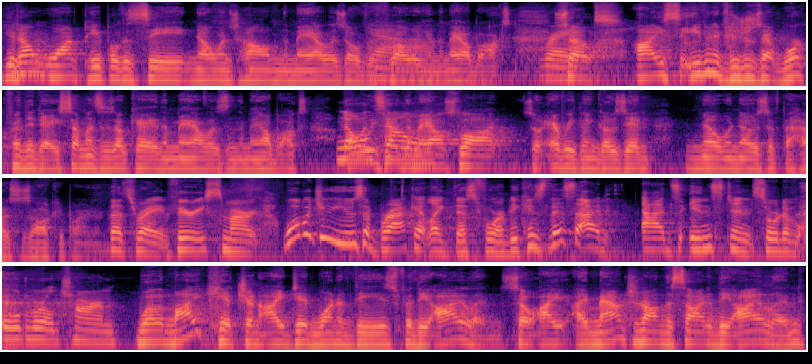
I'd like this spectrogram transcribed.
you don't mm-hmm. want people to see no one's home, the mail is overflowing Yeah. in the mailbox. Right. So I see, even if you're just at work for the day, someone says, okay, the mail is in the mailbox. No Always have the mail slot so everything goes in. No one knows if the house is occupied or not. That's right. Very smart. What would you use a bracket like this for? Because this add, adds instant sort of old world charm. Well, in my kitchen, I did one of these for the island. So I, I mounted on the side of the island,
